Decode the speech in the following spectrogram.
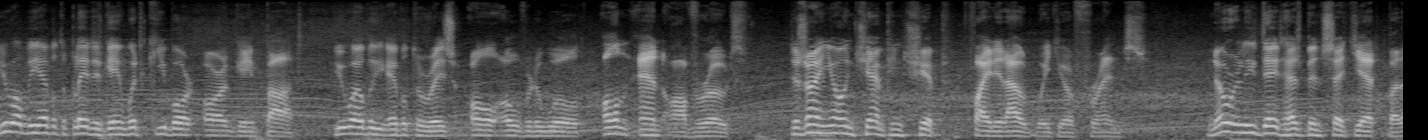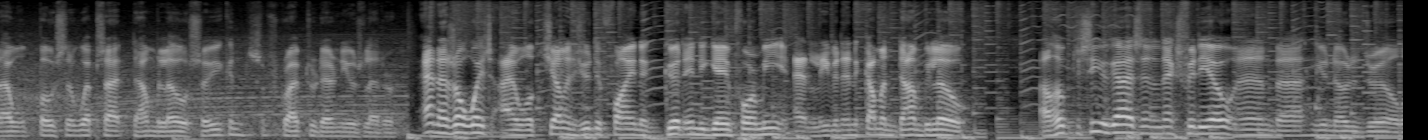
You will be able to play this game with keyboard or gamepad. You will be able to race all over the world, on and off road. Design your own championship, fight it out with your friends. No release date has been set yet, but I will post a website down below so you can subscribe to their newsletter. And as always, I will challenge you to find a good indie game for me and leave it in the comment down below. I'll hope to see you guys in the next video and uh, you know the drill.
